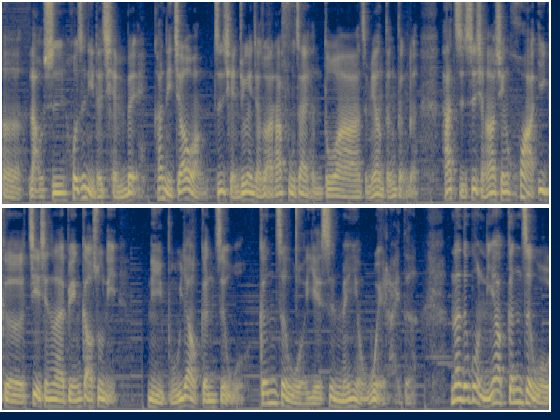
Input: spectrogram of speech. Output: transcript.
呃，老师或者你的前辈，看你交往之前就跟你讲说啊，他负债很多啊，怎么样等等的，他只是想要先画一个界限在那边，告诉你，你不要跟着我，跟着我也是没有未来的。那如果你要跟着我，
